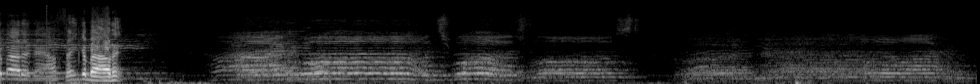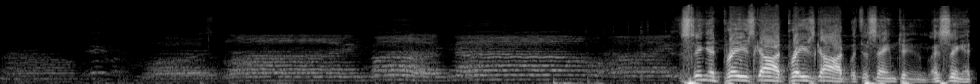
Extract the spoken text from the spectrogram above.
Think about it now. Think about it. Sing it, praise God, praise God with the same tune. Let's sing it.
